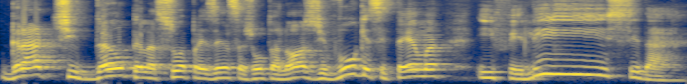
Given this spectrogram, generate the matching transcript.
gratidão pela sua presença junto a nós. Divulgue esse tema e felicidade.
